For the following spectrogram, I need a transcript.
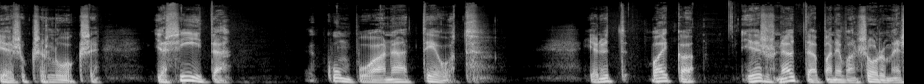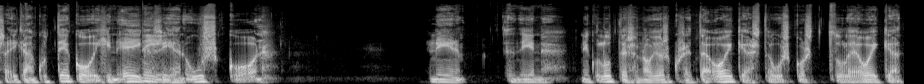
Jeesuksen luokse. Ja siitä kumpuaa nämä teot. Ja nyt vaikka Jeesus näyttää panevan sormensa ikään kuin tekoihin eikä niin. siihen uskoon, niin, niin, niin kuin Luther sanoi joskus, että oikeasta uskosta tulee oikeat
